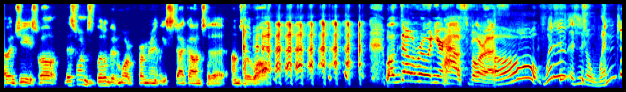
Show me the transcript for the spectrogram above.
Oh, geez. Well, this one's a little bit more permanently stuck onto the onto the wall. well, don't ruin your house for us. Oh, what is? Is it a window?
